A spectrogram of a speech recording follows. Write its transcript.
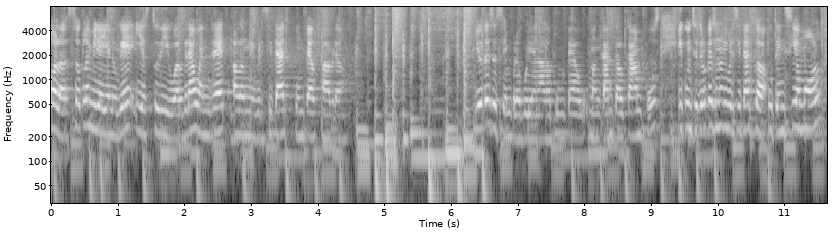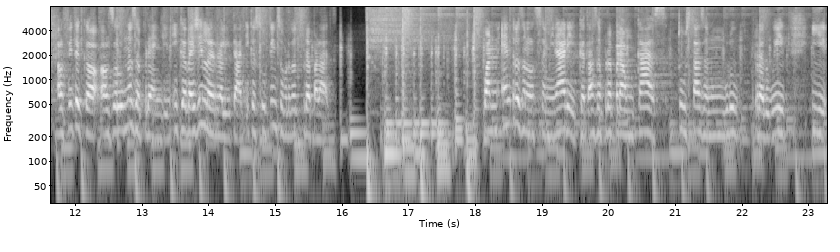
Hola, sóc la Mireia Noguer i estudio el grau en Dret a la Universitat Pompeu Fabra. Jo des de sempre volia anar a la Pompeu, m'encanta el campus i considero que és una universitat que potencia molt el fet que els alumnes aprenguin i que vegin la realitat i que surtin sobretot preparats. Quan entres en el seminari, que t'has de preparar un cas, tu estàs en un grup reduït i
